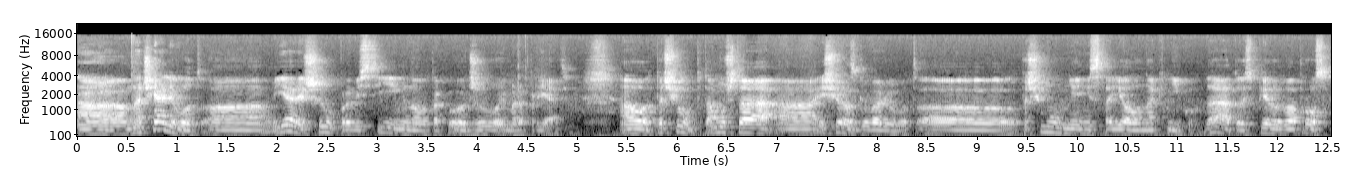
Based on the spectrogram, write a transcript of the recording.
Вначале вот а, я решил провести именно вот такое вот живое мероприятие. А вот, почему? Потому что, а, еще раз говорю, вот, почему у меня не стояло на книгу, да, то есть первый вопрос,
